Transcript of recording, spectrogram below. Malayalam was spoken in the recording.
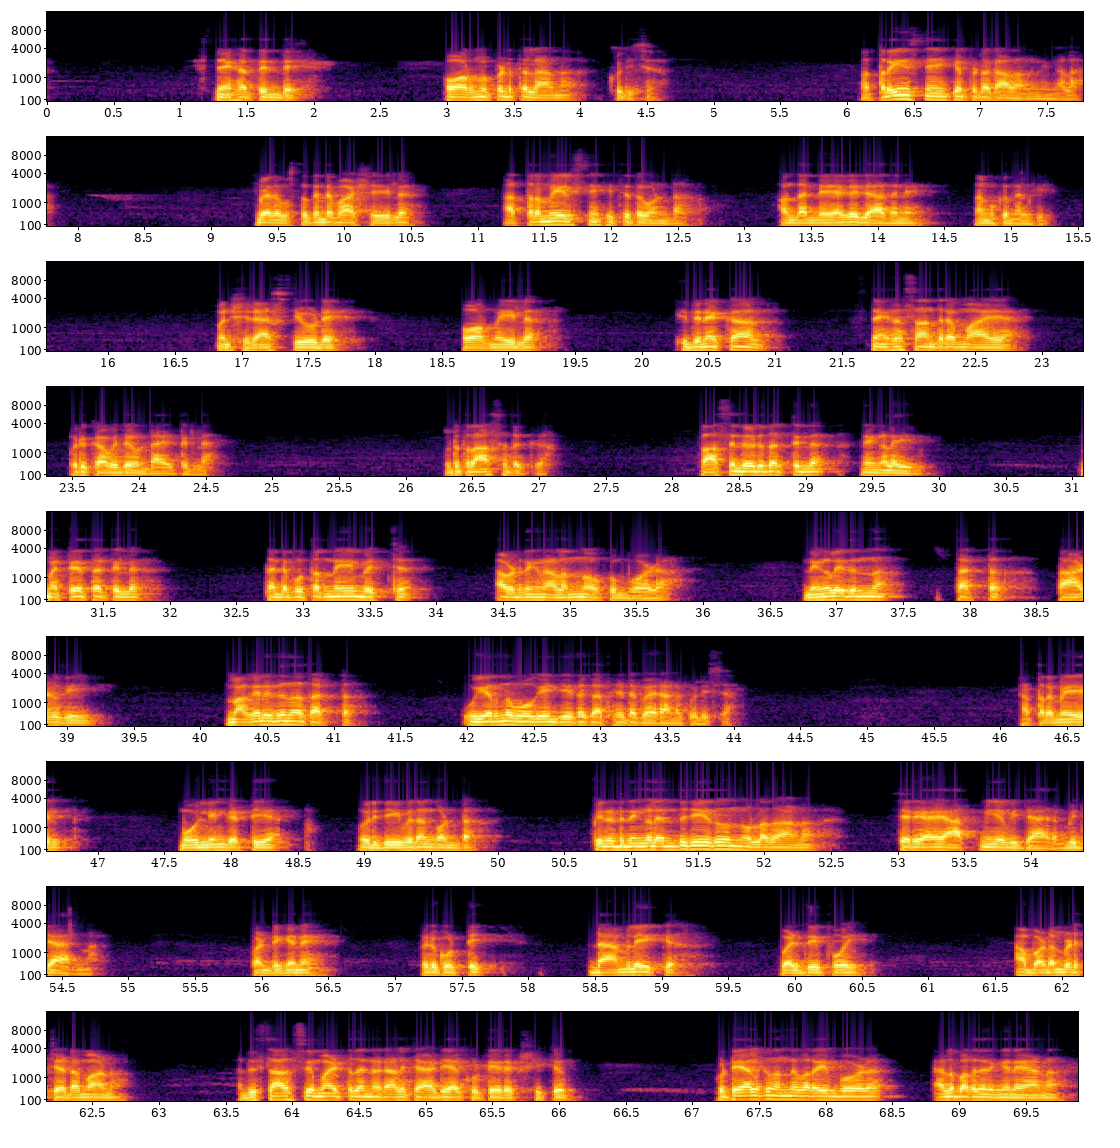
സ്നേഹത്തിന്റെ ഓർമ്മപ്പെടുത്തലാണ് കുരിശ്. അത്രയും സ്നേഹിക്കപ്പെട്ട ഒരാളാണ് നിങ്ങൾ വേദപുസ്തകത്തിന്റെ ഭാഷയിൽ അത്രമേൽ സ്നേഹിച്ചത് കൊണ്ട് അവൻ തന്റെ ഏകജാതനെ നമുക്ക് നൽകി. മനുഷ്യരാശിയുടെ ഓർമ്മയിൽ ഇതിനേക്കാൾ സ്നേഹസാന്ദ്രമായ ഒരു കവിത ഉണ്ടായിട്ടില്ല. ഒരു ത്രാസ് എടുക്കുക. ത്രാസിന്റെ ഒരു തട്ടിൽ നിങ്ങളെയും മറ്റേ തട്ടിൽ തന്റെ പുത്രനെയും വെച്ച് അവിടെ നിങ്ങൾ അളന്നു നോക്കുമ്പോൾ നിങ്ങളിരുന്ന തട്ട് താഴുകയും മകനിരുന്ന തട്ട് ഉയർന്നു പോവുകയും ചെയ്ത കഥയുടെ പേരാണ് കുലിശ അത്രമേൽ മൂല്യം കെട്ടിയ ഒരു ജീവിതം കൊണ്ട് പിന്നീട് നിങ്ങൾ എന്ത് ചെയ്തു എന്നുള്ളതാണ് ശരിയായ ആത്മീയ വിചാരം വിചാരണ. പണ്ടിങ്ങനെ ഒരു കുട്ടി ഡാമിലേക്ക് വഴുതിപ്പോയി വടം പിടിച്ച ഇടമാണ്. അതിസാഹസ്യമായിട്ട് തന്നെ ഒരാൾ ചാടി ആ കുട്ടിയെ രക്ഷിച്ചു. കുട്ടിയാൾക്ക് നന്ദി പറയുമ്പോൾ അയാൾ പറഞ്ഞത് ഇങ്ങനെയാണ്.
